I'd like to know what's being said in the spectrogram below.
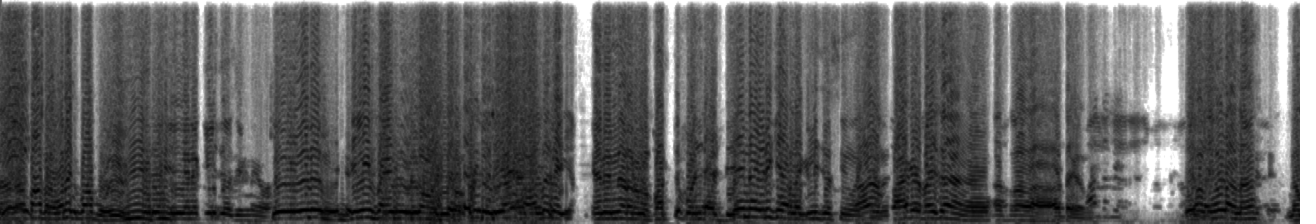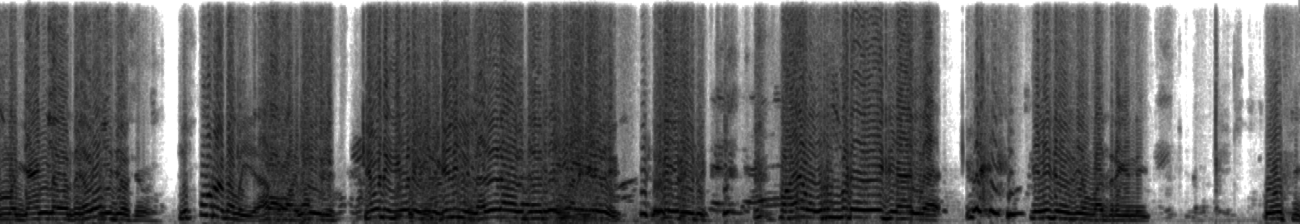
நான் பாப்பேன் உனக்கு பாப்போம். எனக்கு கிளி கிளி பயந்து உள்ள ஓடிடும் என்ன பத்து பொண்டாட்டி என்ன பாக்க பைசா எவ்வளவுண்ணா நம்ம கேங்ல ஒருத்தர் ஜோசி முப்பது ரூபா நம்ம இவனுக்கு இவனுக்கு கிளி நல்ல ஒரு ஜோசி பயம் உருப்படவே இல்ல கிளி ஜோசியம் பாத்திருக்கேன் நீ கோசி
